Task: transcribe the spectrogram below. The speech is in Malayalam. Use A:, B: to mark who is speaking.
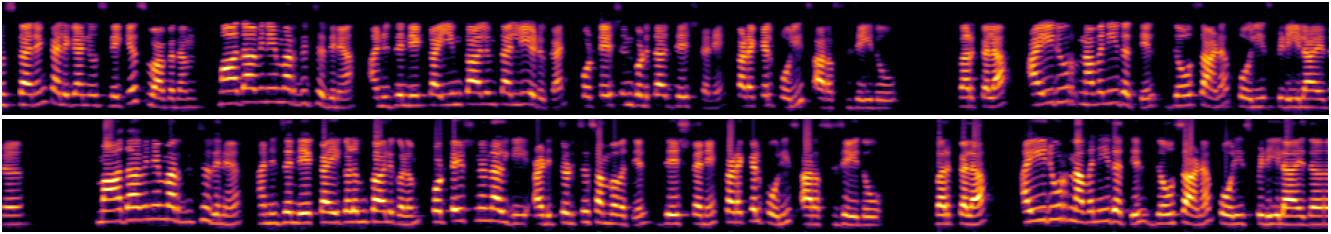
A: നമസ്കാരം. കലിക ന്യൂസിലേക്ക് സ്വാഗതം. മാതാവിനെ മർദ്ദിച്ചതിന് അനുജന്റെ കൈയും കാലും തല്ലിയെടുക്കാൻ കൊട്ടേഷൻ കൊടുത്ത ജ്യേഷ്ഠനെ കടക്കൽ പോലീസ് അറസ്റ്റ് ചെയ്തു. വർക്കല ഐരൂർ നവനീതത്തിൽ ജോസാണ് പോലീസ് പിടിയിലായത്. മാതാവിനെ മർദ്ദിച്ചതിന് അനുജന്റെ കൈകളും കാലുകളും കൊട്ടേഷന് നൽകി അടിച്ചൊടിച്ച സംഭവത്തിൽ ജ്യേഷ്ഠനെ കടക്കൽ പോലീസ് അറസ്റ്റ് ചെയ്തു. വർക്കല ഐരൂർ നവനീതത്തിൽ ജോസാണ് പോലീസ് പിടിയിലായത്.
